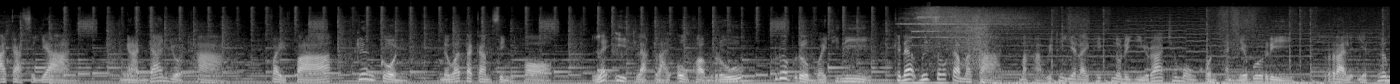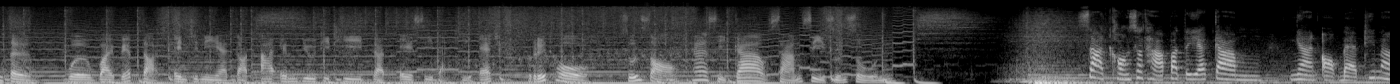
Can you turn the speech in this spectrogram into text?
อากาศยาน งานด้านโยธา ไฟฟ้า เครื่องกล นวัตกรรมสิ่งทอ และอีกหลากหลายองค์ความรู้ รวบรวมไว้ที่นี่ คณะวิศวกรรมศาสตร์ มหาวิทยาลัยเทคโนโลยีราชมงคลธัญบุรี รายละเอียดเพิ่มเติม www.engineer.rmutt.ac.th หรือโทร 02-549-3400 ศาสตร์ของสถาปัตยกรรม งานออกแบบที่มา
